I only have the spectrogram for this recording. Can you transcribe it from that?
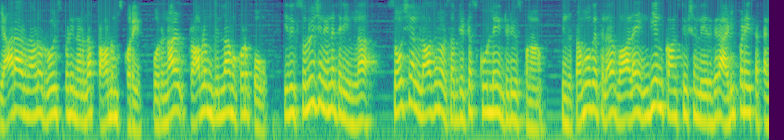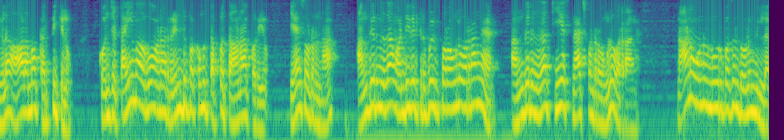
யாரா இருந்தாலும் ரூல்ஸ் படி நடந்தா ப்ராப்ளம்ஸ் குறையும். ஒரு நாள் ப்ராப்ளம்ஸ் இல்லாம கூட போகும். இதுக்கு சொல்யூஷன் என்ன தெரியுங்களா? சோஷியல் லாஸ்னு ஒரு சப்ஜெக்டை ஸ்கூல்ல இன்ட்ரடியூஸ் பண்ணணும். இந்த சமூகத்துல வாழ இந்தியன் கான்ஸ்டியூஷன்ல இருக்கிற அடிப்படை சட்டங்களை ஆழமா கற்பிக்கணும். கொஞ்சம் டைம் ஆகும் ஆனா ரெண்டு பக்கமும் தப்பு தானா குறையும். ஏன் சொல்றேன்னா அங்கிருந்து தான் வண்டியில ட்ரிபிள்ஸ் போறவங்களும் வர்றாங்க. அங்கிருந்து தான் கீயை ஸ்நாச் பண்றவங்களும் வர்றாங்க. நானும் ஒன்றும் நூறு பர்சன்ட் ஒழுங்கு இல்லை.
